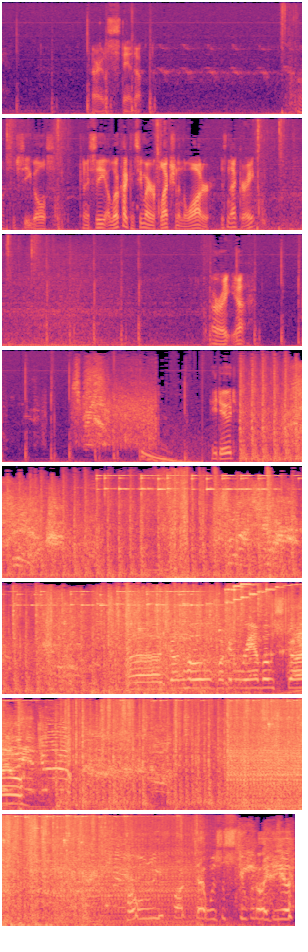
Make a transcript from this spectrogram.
Alright, let's stand up. Oh, some seagulls. Can I see? Look, I can see my reflection in the water. Isn't that great? Alright, yeah. Hey, dude. Uh, gung ho, fucking Rambo style. Holy fuck, that was a stupid idea.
